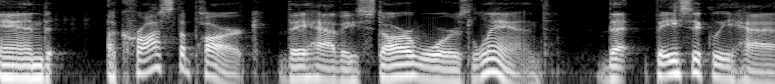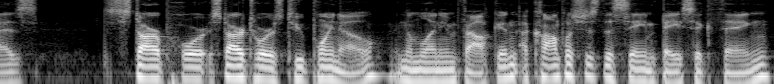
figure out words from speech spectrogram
And across the park, they have a Star Wars land that basically has Star, Por- Star Tours 2.0 in the Millennium Falcon, accomplishes the same basic thing,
